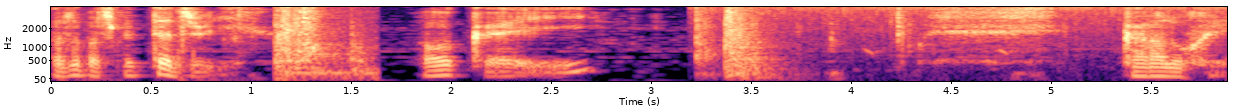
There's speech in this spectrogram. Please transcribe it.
A zobaczmy te drzwi. Okej. Karaluchy.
